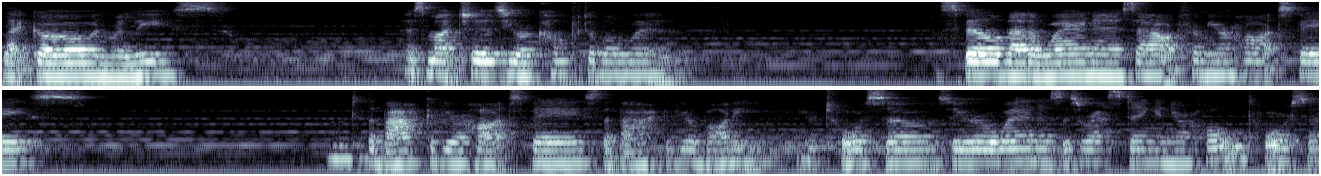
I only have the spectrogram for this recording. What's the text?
let go and release as much as you're comfortable with. Spill that awareness out from your heart space into the back of your heart space, the back of your body, your torso. So your awareness is resting in your whole torso.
